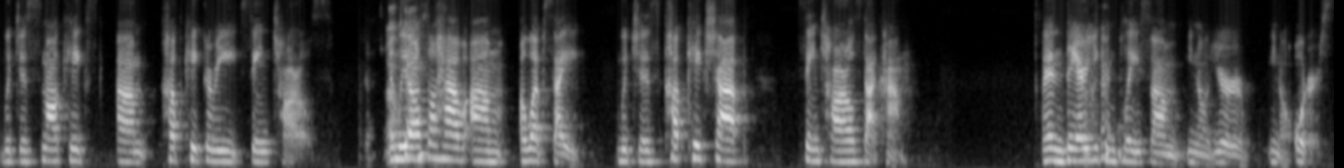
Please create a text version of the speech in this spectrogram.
which is small cakes um, Cupcakery St. Charles. And okay. we also have um, a website, which is cupcakeshopstcharles.com. And there okay. you can place, um, you know, your, you know, orders.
